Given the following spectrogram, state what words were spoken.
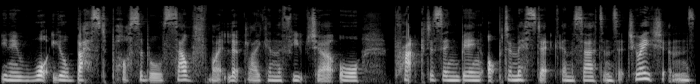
you know, what your best possible self might look like in the future or practicing being optimistic in certain situations.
